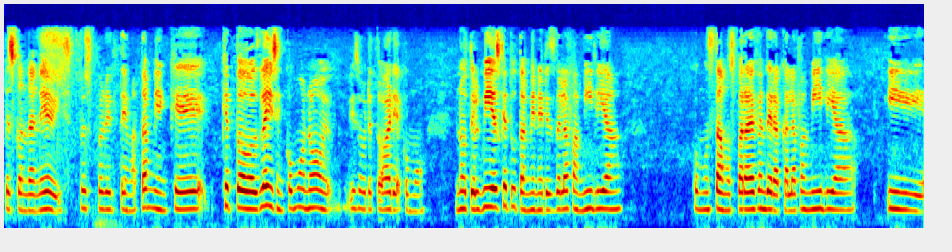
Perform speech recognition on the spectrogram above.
pues con Daenerys, pues por el tema también que, que todos le dicen como no, y sobre todo Arya, como no te olvides que tú también eres de la familia, como estamos para defender acá la familia, y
